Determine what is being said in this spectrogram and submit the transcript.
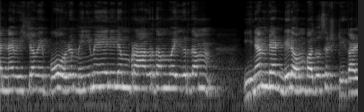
തന്നെ വിശ്വം ഇപ്പോഴും ഇനിമേലിലും പ്രാകൃതം വൈകൃതം. ഇനം രണ്ടിലൊമ്പതു സൃഷ്ടികൾ.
